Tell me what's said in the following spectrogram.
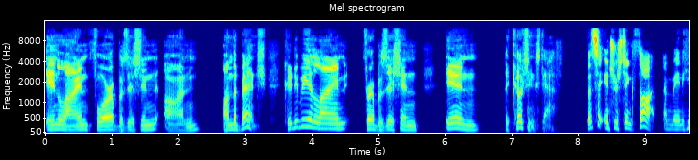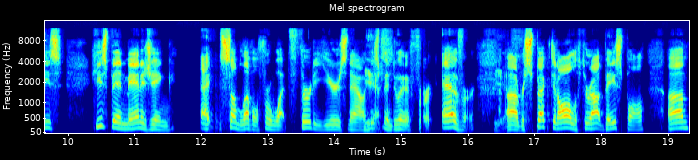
in line for a position on on the bench? Could he be in line for a position in the coaching staff? That's an interesting thought. I mean, he's he's been managing at some level for what 30 years now. Yes. He's been doing it forever. Yes. Uh, respected all throughout baseball. Um,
